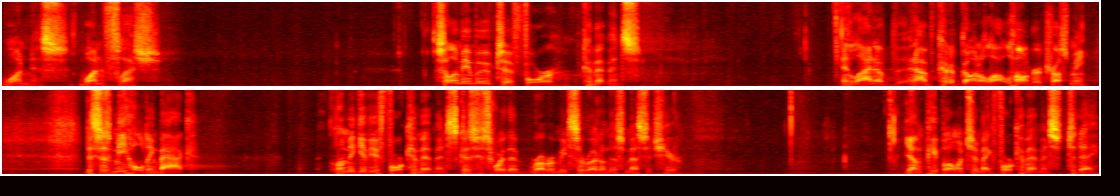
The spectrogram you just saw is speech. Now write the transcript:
oneness, one flesh. So let me move to four commitments. In light of, and I could have gone a lot longer, trust me. This is me holding back. Let me give you four commitments because this is where the rubber meets the road on this message here. Young people, I want you to make four commitments today.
